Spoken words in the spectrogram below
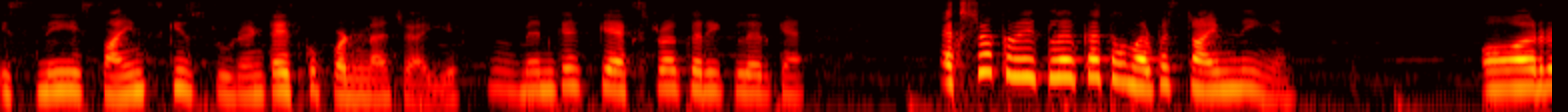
इसने साइंस की स्टूडेंट है इसको पढ़ना चाहिए। हम्म। मैंने कहा इसके एक्स्ट्रा करिकुलर क्या है? एक्स्ट्रा करिकुलर का तो हमारे पास टाइम नहीं है। और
